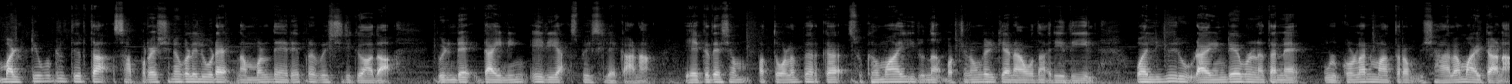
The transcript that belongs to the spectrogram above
മൾട്ടിവുഡിൽ തീർത്ത സപ്പറേഷനുകളിലൂടെ നമ്മൾ നേരെ പ്രവേശിച്ചിരിക്കുന്നത് വീടിന്റെ ഡൈനിങ് ഏരിയ സ്പേസിലേക്കാണ്. ഏകദേശം പത്തോളം പേർക്ക് സുഖമായി ഇരുന്ന് ഭക്ഷണം കഴിക്കാനാവുന്ന രീതിയിൽ വലിയൊരു ഡൈനിങ് ടേബിളിനെ തന്നെ ഉൾക്കൊള്ളാൻ മാത്രം വിശാലമായിട്ടാണ്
